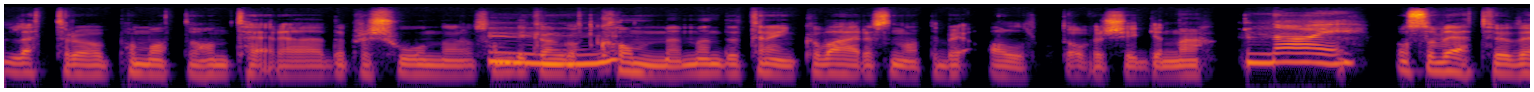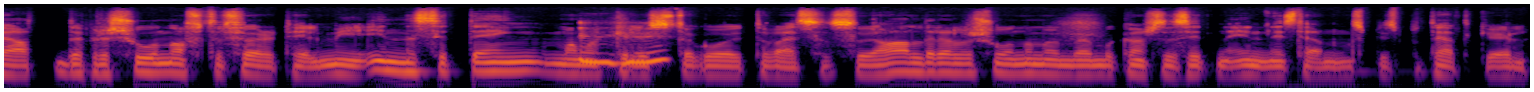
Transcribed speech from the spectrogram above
lettere å på en måte håndtere depresjoner og sånn. De kan godt Mhm. komme, men det trenger ikke å være sånn at det blir altoverskyggende. Nei. Og så vet vi jo det at depresjon ofte fører til mye innesitting, man har ikke Mhm. lyst til å gå ut og være i sosiale relasjoner, man må kanskje sitte inne isteden og spise potetgull,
